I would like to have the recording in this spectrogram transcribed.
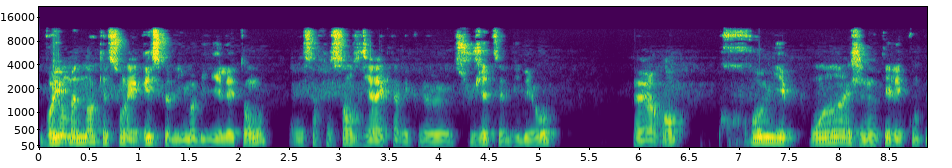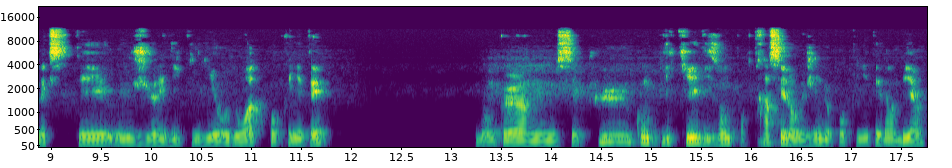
Voyons maintenant quels sont les risques de l'immobilier laiton, et ça fait sens direct avec le sujet de cette vidéo. Euh, en premier point, j'ai noté les complexités juridiques liées au droit de propriété. Donc c'est plus compliqué, disons, pour tracer l'origine de propriété d'un bien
